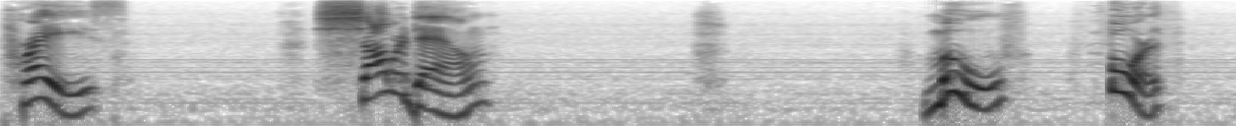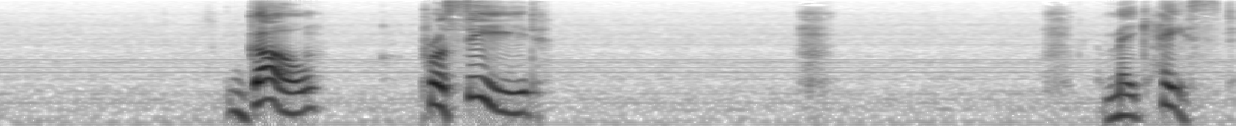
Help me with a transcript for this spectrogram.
praise, shower down, move forth, go, proceed, make haste.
